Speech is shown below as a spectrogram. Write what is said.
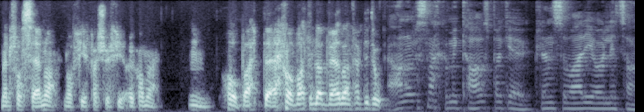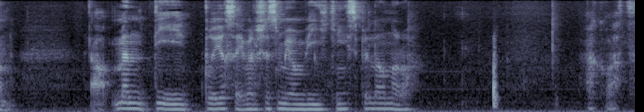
men får se nå, når Fifa 24 kommer. Mm. Håper, at, det- håper at det blir bedre enn 52. Ja, når vi snakker med Karlsberg Auklend, så var de jo litt sånn Ja, men de bryr seg vel ikke så mye om vikingspillerne, da. Akkurat.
